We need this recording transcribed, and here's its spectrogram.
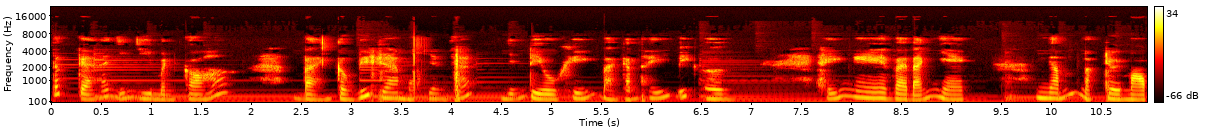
tất cả những gì mình có bạn cần viết ra một danh sách những điều khiến bạn cảm thấy biết ơn hãy nghe vài bản nhạc ngắm mặt trời mọc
